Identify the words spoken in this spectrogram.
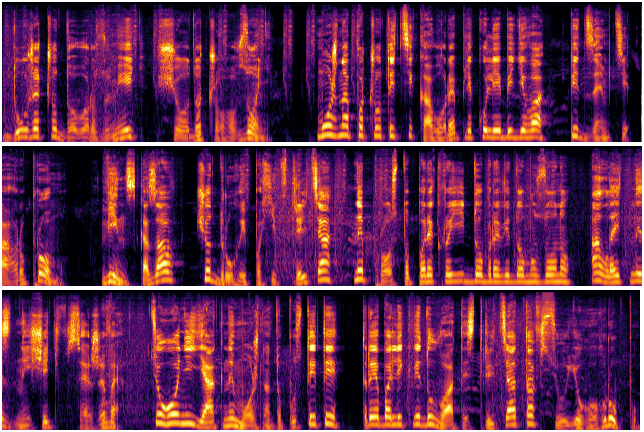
дуже чудово розуміють, що до чого в зоні. Можна почути цікаву репліку Лебідєва підземці агропрому. Він сказав, що другий похід стрільця не просто перекроїть добре відому зону, а ледь не знищить все живе. Цього ніяк не можна допустити. Треба ліквідувати стрільця та всю його групу.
